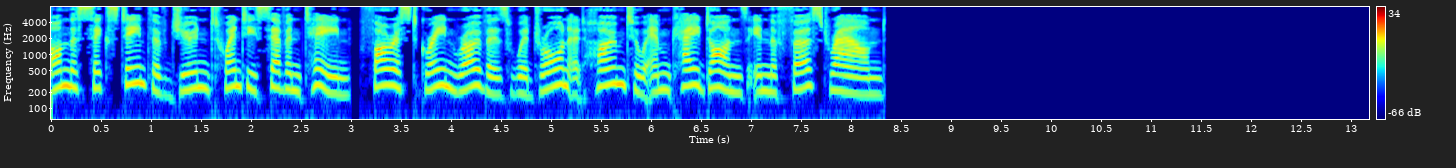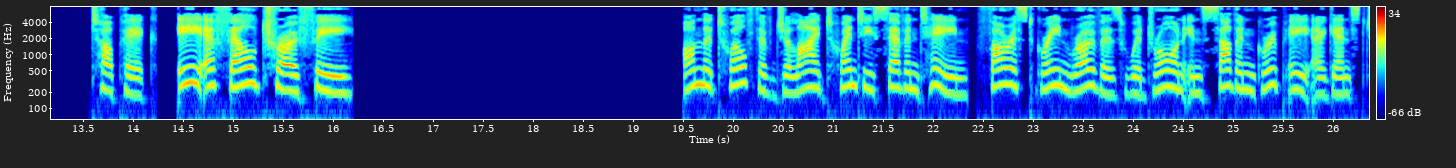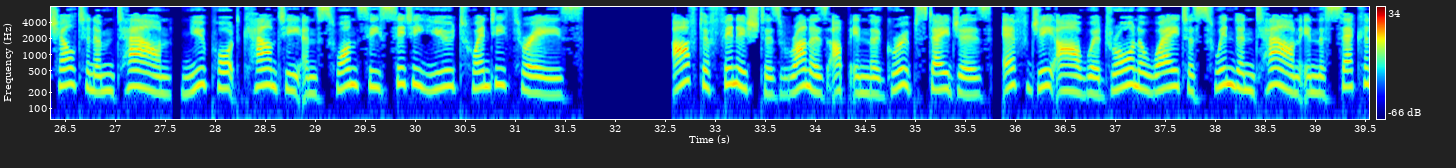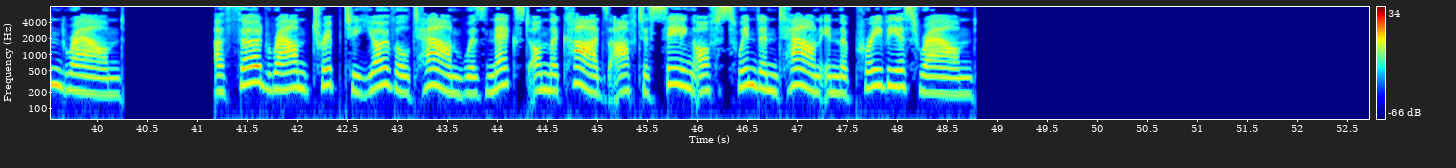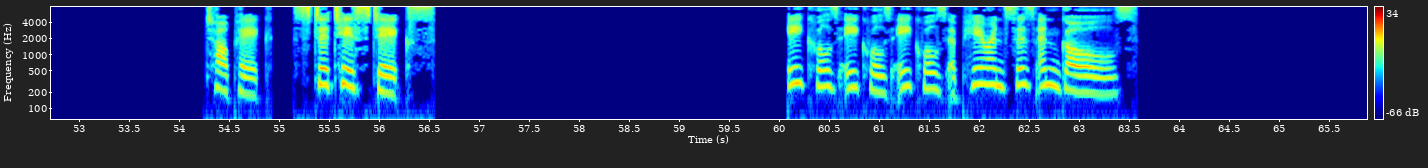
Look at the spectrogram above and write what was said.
On 16 June 2017, Forest Green Rovers were drawn at home to MK Dons in the first round. EFL Trophy On 12 July 2017, Forest Green Rovers were drawn in Southern Group E against Cheltenham Town, Newport County and Swansea City U23s. After finished as runners-up in the group stages, FGR were drawn away to Swindon Town in the second round. A third-round trip to Yeovil Town was next on the cards after seeing off Swindon Town in the previous round. Topic: Statistics. Equals equals equals appearances and goals.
